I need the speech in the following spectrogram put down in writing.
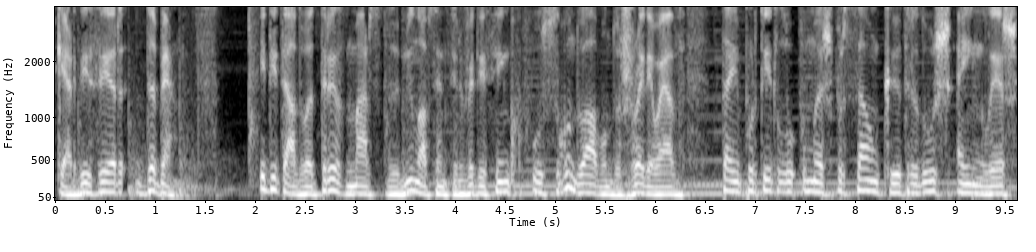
Que quer dizer The Band? Editado a 13 de março de 1995, o segundo álbum dos Radiohead tem por título uma expressão que traduz em inglês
